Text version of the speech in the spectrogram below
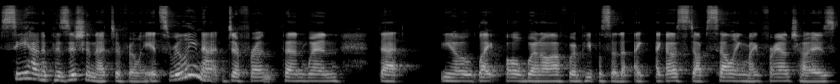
see how to position that differently. It's really not different than when that you know light bulb went off when people said i, I got to stop selling my franchise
